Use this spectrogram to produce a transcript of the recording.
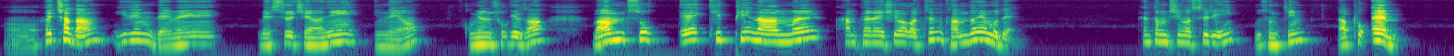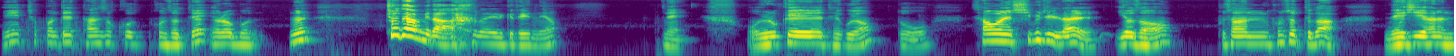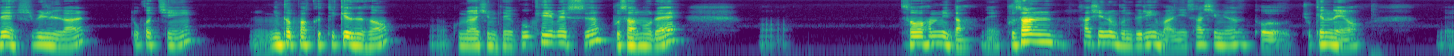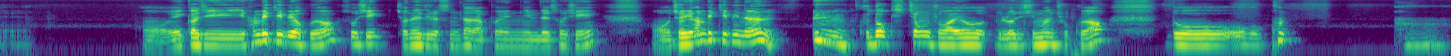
어, 회차당 1인 4매 매수 제한이 있네요. 공연 소개가 마음속에 깊이 남을 한편의 시와 같은 감동의 무대. 팬텀싱어 3 우승팀 나포 M이 첫 번째 단속 코- 콘서트에 여러분을 초대합니다. 네, 이렇게 돼 있네요. 네. 어, 이렇게 되고요. 또 4월 11일 날 이어서 부산 콘서트가 4시에 하는데 11일 날 똑같이 음, 인터파크 티켓에서 어, 구매하시면 되고 KBS 부산홀에 어, 서 합니다. 네. 부산 사시는 분들이 많이 사시면 더 좋겠네요. 네. 어, 여기까지 한비TV였고요. 소식 전해드렸습니다. 나포엠님들 소식. 어, 저희 한비TV는 구독, 시청, 좋아요 눌러주시면 좋고요. 또 콘, 어,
